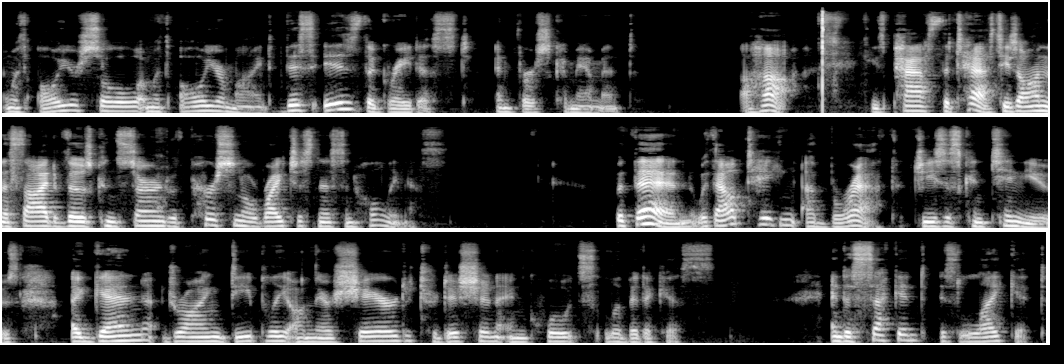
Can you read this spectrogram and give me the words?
and with all your soul, and with all your mind. This is the greatest and first commandment. Aha! He's passed the test. He's on the side of those concerned with personal righteousness and holiness. But then, without taking a breath, Jesus continues, again drawing deeply on their shared tradition and quotes Leviticus. And a second is like it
